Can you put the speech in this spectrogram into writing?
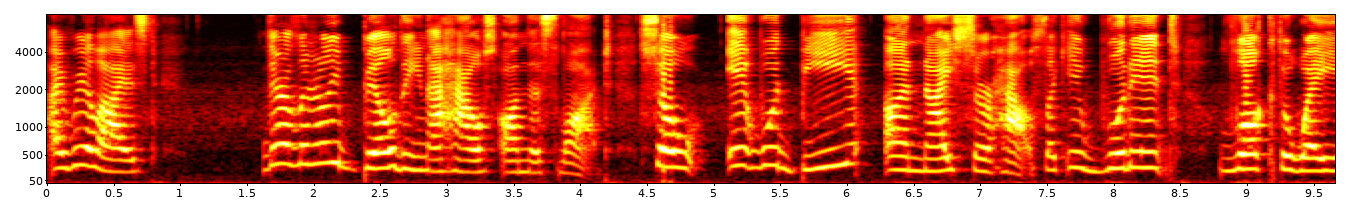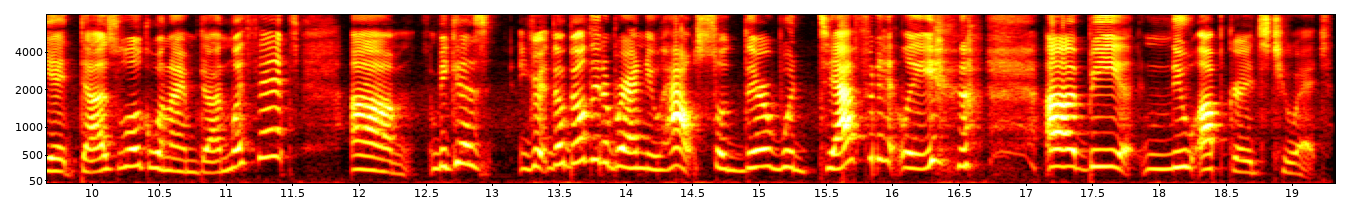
I realized they're literally building a house on this lot. So it would be a nicer house. Like it wouldn't look the way it does look when I'm done with it. Um, because they're building a brand new house. So there would definitely uh, be new upgrades to it.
